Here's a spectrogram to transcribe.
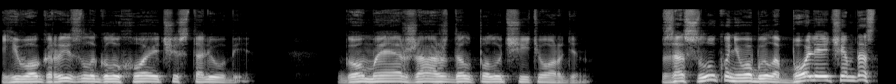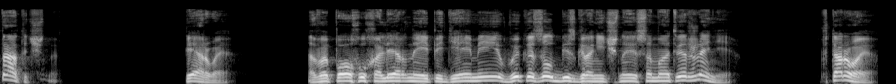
Его грызло глухое честолюбие. Гоме жаждал получить орден. Заслуг у него было более чем достаточно. Первое. В эпоху холерной эпидемии выказал безграничное самоотвержение. Второе.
